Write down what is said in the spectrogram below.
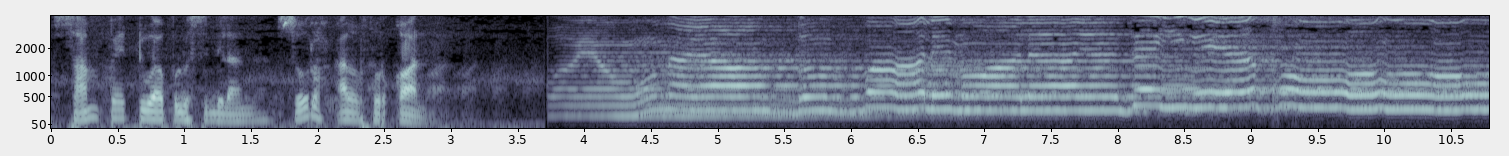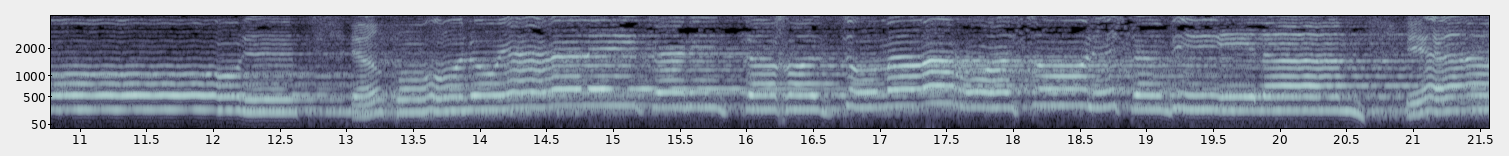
sampai 29 surah Al-Furqan. ويوم يعض الظالم على يديه يقول يا ليتني اتخذت مع الرسول سبيلا يا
